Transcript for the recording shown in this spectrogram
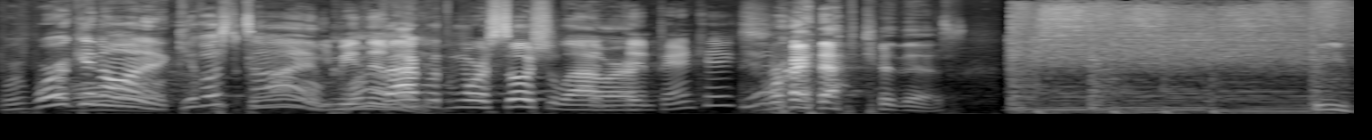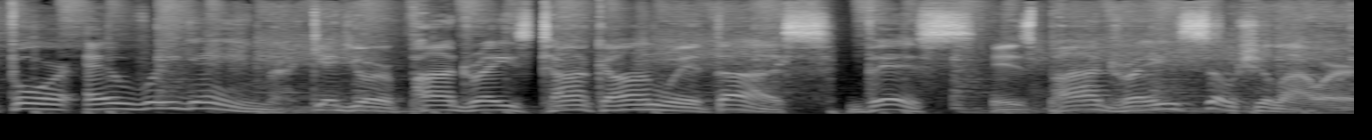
We're working on it. Give us time. You mean We're back with more social Them hour thin pancakes? right after this. Before every game, get your Padres talk on with us. This is Padres Social Hour.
